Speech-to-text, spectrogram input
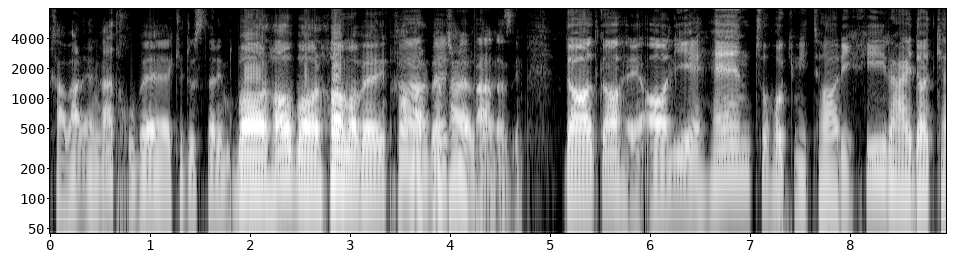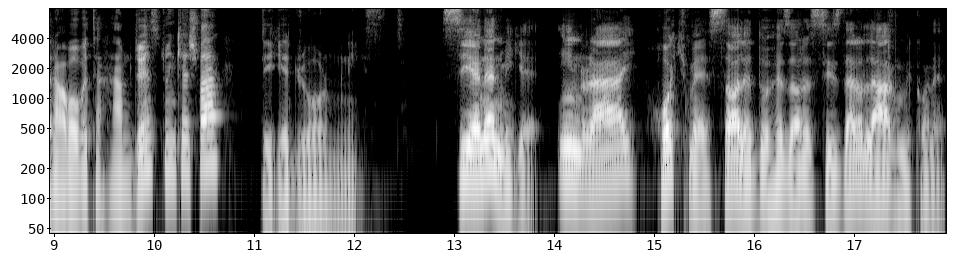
خبر انقدر خوبه که دوست داریم بارها و بارها ما به این خبر بپردازیم. دادگاه عالی هند تو حکمی تاریخی رأی داد که روابط همجنس تو این کشور دیگه جرم نیست. CNN میگه این رأی حکم سال 2013 رو لغو می‌کنه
